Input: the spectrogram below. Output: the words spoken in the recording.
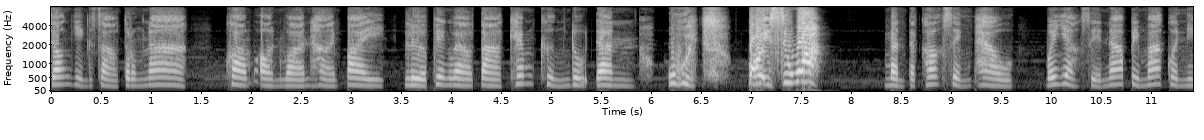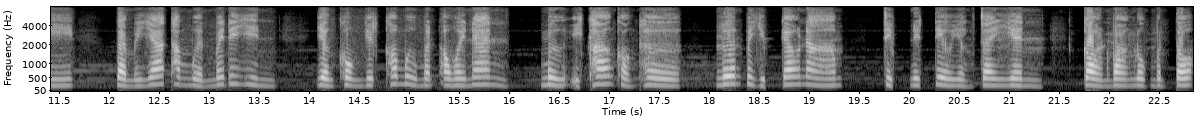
จ้องหญิงสาวตรงหน้า ความอ่อนหวานหายไป เหลือเพียงแววตาเข้มขึงดุดัน อุ้ย ปล่อยสิวะ มันตะคอกเสียงแผ่วไม่อยากเสียหน้าไปมากกว่านี้ แต่ไม่ย่าทำเหมือนไม่ได้ยิน ยังคงยึดข้อมือมันเอาไว้แน่น มืออีกข้างของเธอ เลื่อนไปหยิบแก้วน้ำจิบนิดเดียวอย่างใจเย็น ก่อนวางลงบนโต๊ะ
